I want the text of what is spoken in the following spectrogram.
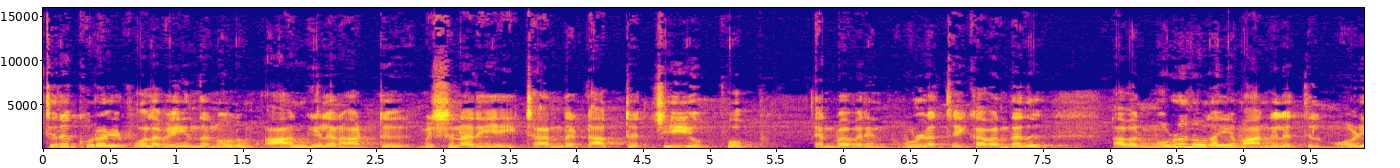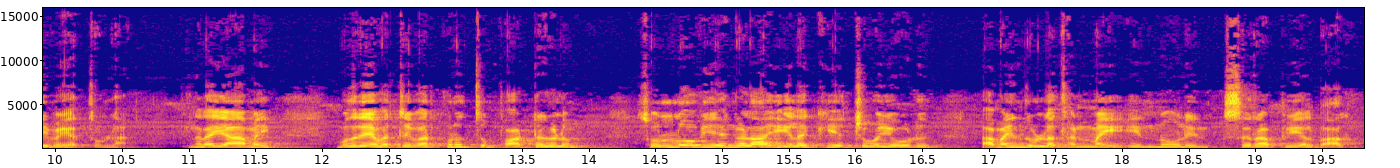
திருக்குறள் போலவே இந்த நூலும் ஆங்கில நாட்டு மிஷனரியை சார்ந்த டாக்டர் ஜி போப் என்பவரின் உள்ளத்தை கவர்ந்தது. அவர் முழு நூலையும் ஆங்கிலத்தில் மொழிபெயர்த்துள்ளார். நிலையாமை முதலியவற்றை வற்புறுத்தும் பாட்டுகளும் சொல்லோவியங்களாய் இலக்கிய சுவையோடு அமைந்துள்ள தன்மை இந்நூலின் சிறப்பியல்பாகும்.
